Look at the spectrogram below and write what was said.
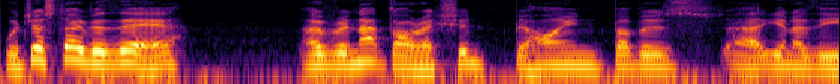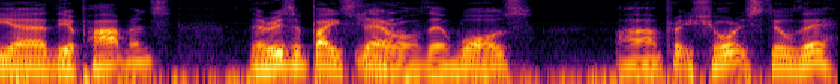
Well, just over there, over in that direction, behind Bubba's, uh, you know the uh, the apartments, there is a base yeah. there, or there was. I'm pretty sure it's still there.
